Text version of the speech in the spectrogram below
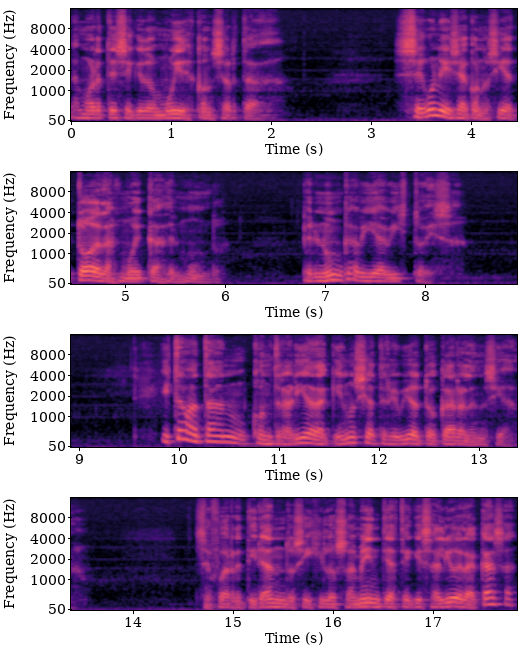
La muerte se quedó muy desconcertada. Según ella conocía todas las muecas del mundo, pero nunca había visto esa. Estaba tan contrariada que no se atrevió a tocar al anciano. Se fue retirando sigilosamente hasta que salió de la casa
